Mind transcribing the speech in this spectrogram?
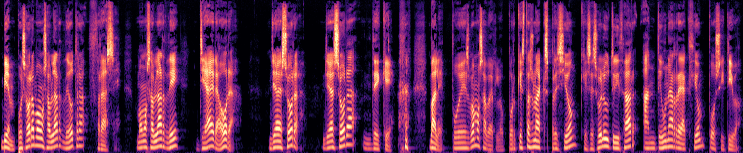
Bien, pues ahora vamos a hablar de otra frase vamos a hablar de ya era hora. Ya es hora. ¿Ya es hora de qué? vale, pues vamos a verlo, porque esta es una expresión que se suele utilizar ante una reacción positiva.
